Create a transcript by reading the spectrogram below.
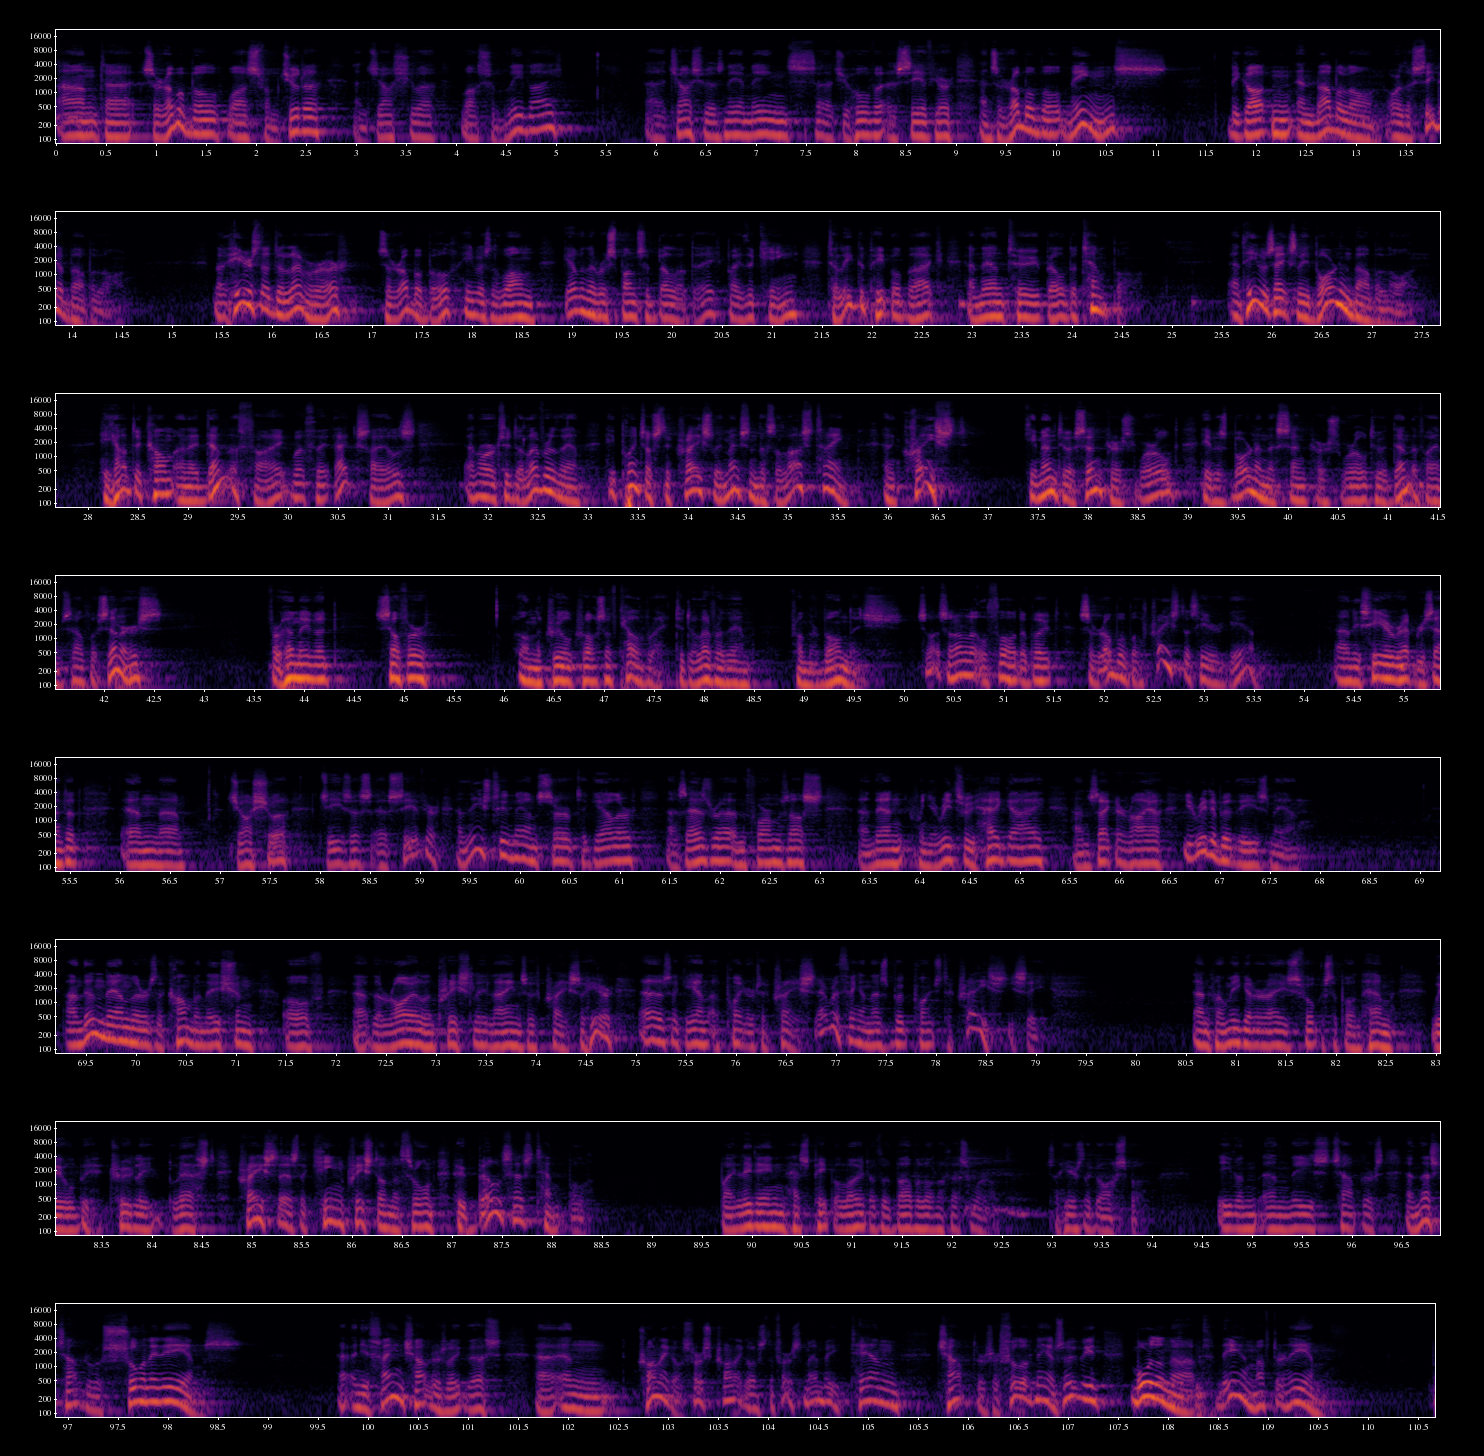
And uh, Zerubbabel was from Judah, and Joshua was from Levi. Uh, Joshua's name means uh, Jehovah is Savior, and Zerubbabel means begotten in Babylon or the seed of Babylon. Now, here's the deliverer, Zerubbabel. He was the one given the responsibility by the king to lead the people back and then to build the temple. And he was actually born in Babylon. He had to come and identify with the exiles in order to deliver them. He points us to Christ. We mentioned this the last time. And Christ came into a sin cursed world. He was born in this sin cursed world to identify himself with sinners for whom he would suffer on the cruel cross of Calvary to deliver them from their bondage. So that's another little thought about Zerubbabel. Christ is here again. And he's here represented in uh, Joshua Jesus as Savior. And these two men serve together, as Ezra informs us. And then when you read through Haggai and Zechariah, you read about these men. And in them there's a combination of uh, the royal and priestly lines of Christ. So here is again a pointer to Christ. Everything in this book points to Christ, you see. And when we get our eyes focused upon Him, we will be truly blessed. Christ is the king priest on the throne who builds His temple by leading His people out of the Babylon of this world. So here's the gospel, even in these chapters. In this chapter with so many names. And you find chapters like this uh, in Chronicles, First Chronicles, the first maybe 10 chapters are full of names. Maybe more than that, name after name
